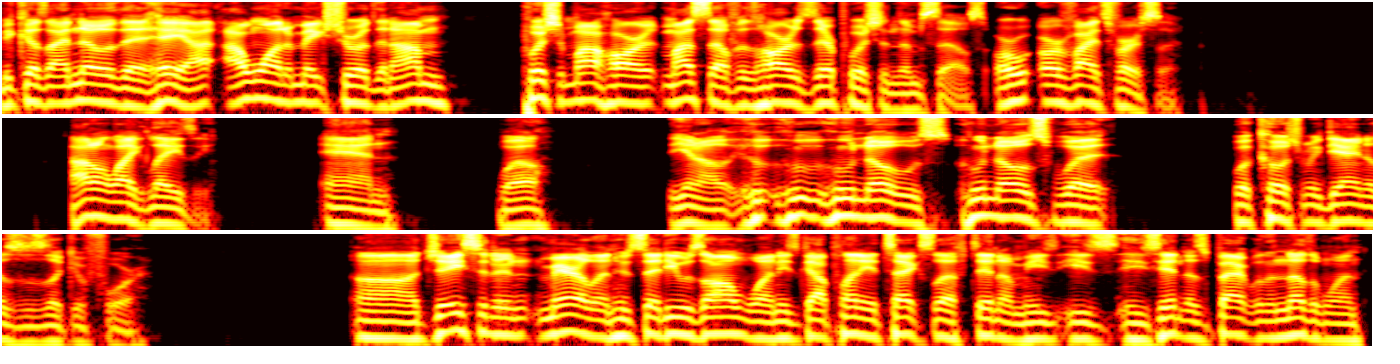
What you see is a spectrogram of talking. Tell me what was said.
Because I know that hey, I, I want to make sure that I'm pushing my hard myself as hard as they're pushing themselves, or or vice versa. I don't like lazy, and well, you know who who knows who knows what what Coach McDaniels is looking for. Uh, Jason in Maryland, who said he was on one, he's got plenty of text left in him. He's he's he's hitting us back with another one.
